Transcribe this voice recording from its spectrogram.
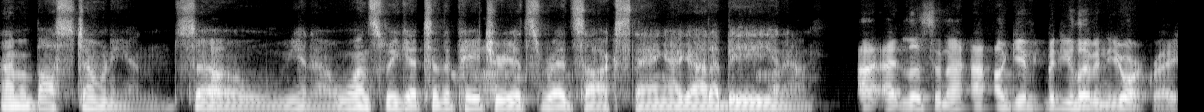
I'm a Bostonian. So, you know, once we get to the Patriots Red Sox thing, I got to be, you know. I, I listen, I, I- I'll give but you live in New York, right?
